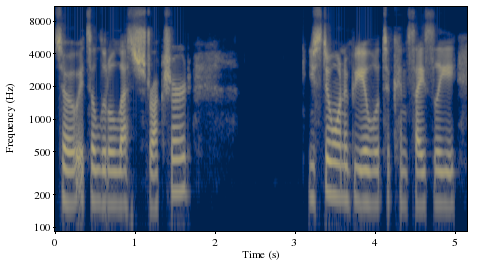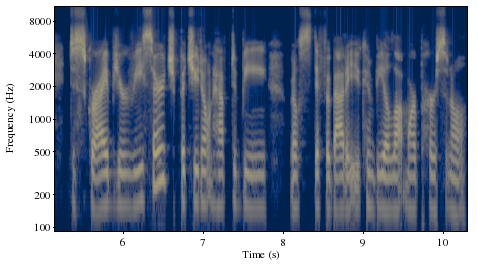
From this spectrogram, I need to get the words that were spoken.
so it's a little less structured. You still want to be able to concisely describe your research, but you don't have to be real stiff about it. You can be a lot more personal.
